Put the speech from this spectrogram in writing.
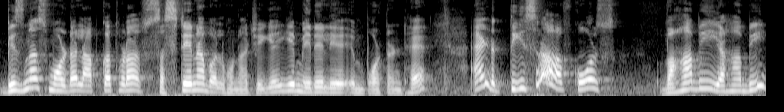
बिज़नेस मॉडल आपका थोड़ा सस्टेनेबल होना चाहिए, ये मेरे लिए इंपॉर्टेंट है। एंड तीसरा ऑफ़ कोर्स वहाँ भी, यहाँ भी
